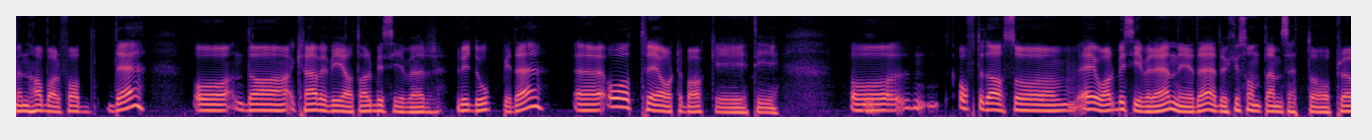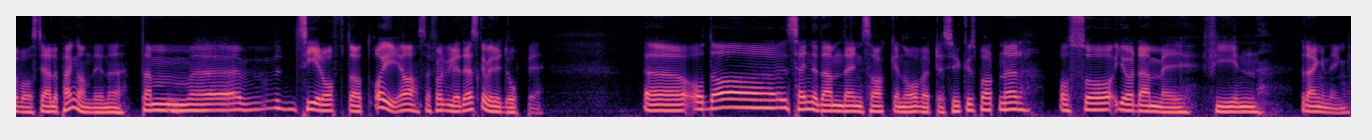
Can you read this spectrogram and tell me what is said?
men har bare fått det. Og da krever vi at arbeidsgiver rydder opp i det, og tre år tilbake i tid. Og ofte da så er jo arbeidsgiver enig i det. Det er jo ikke sånn at de sitter og prøver å stjele pengene dine. De eh, sier ofte at 'oi, ja, selvfølgelig, det skal vi rydde opp i'. Uh, og da sender de den saken over til Sykehuspartner, og så gjør de ei fin regning.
